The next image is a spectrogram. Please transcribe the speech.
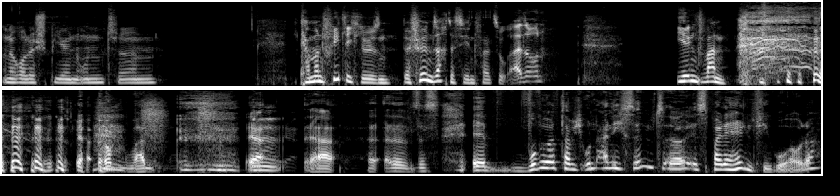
eine Rolle spielen und ähm, kann man friedlich lösen. Der Film sagt es jedenfalls so. Also irgendwann. ja, irgendwann. Ja, äh, ja. Äh, das, äh, wo wir uns, glaube ich, uneinig sind, äh, ist bei der Heldenfigur, oder?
